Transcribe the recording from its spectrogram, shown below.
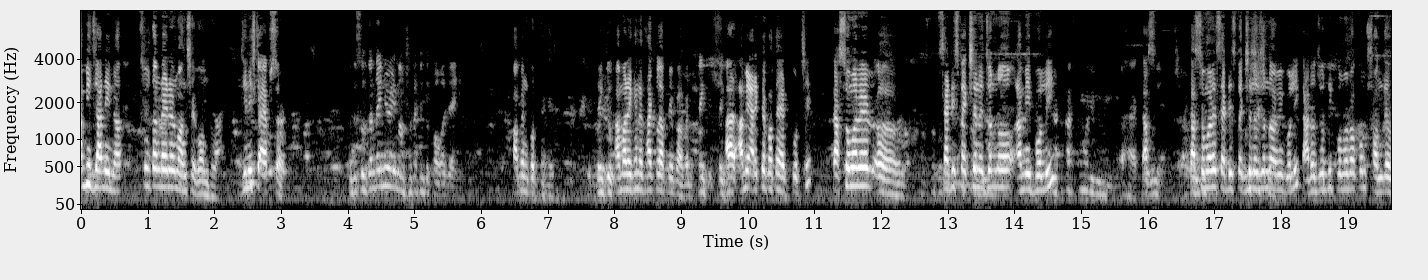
আমি জানি না সুলতান ডাইনের মাংসে গন্ধ। জিনিসটা অ্যাবসার্ড কিন্তু সুলতান ডাইনের এই মাংসটা কিন্তু পাওয়া যায়নি। পাবেন কোথেকে থ্যাংক ইউ আমার এখানে থাকলে আপনি পাবেন। আর আমি আরেকটা কথা অ্যাড করছি। কাস্টমারের স্যাটিসফ্যাকশনের জন্য আমি বলি হ্যাঁ কাস্টমারের স্যাটিসফ্যাকশনের জন্য আমি বলি কারও যদি কোনো রকম সন্দেহ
